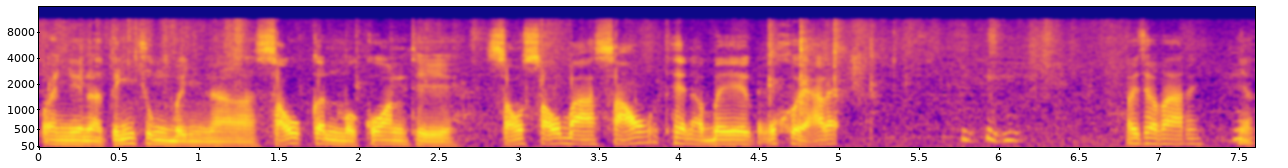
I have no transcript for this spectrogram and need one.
Coi như là tính trung bình là 6 cân một con thì 6636 thế là B cũng khỏe đấy. Thôi cho vào đi nhấc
